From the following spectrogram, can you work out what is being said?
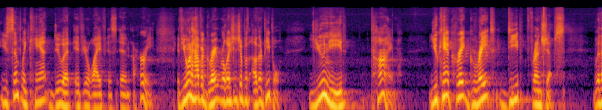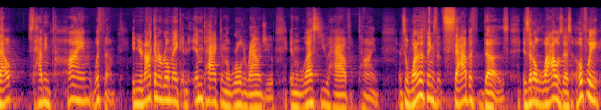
you simply can't do it if your life is in a hurry. If you want to have a great relationship with other people, you need time. You can't create great, deep friendships without having time with them. And you're not going to really make an impact in the world around you unless you have time. And so, one of the things that Sabbath does is it allows us, hopefully,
